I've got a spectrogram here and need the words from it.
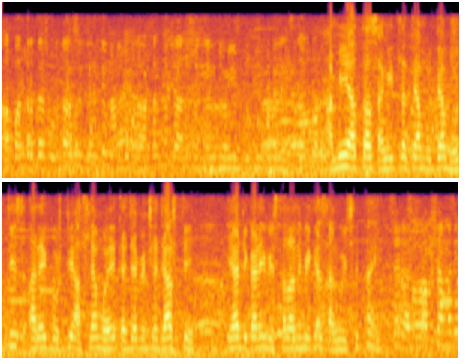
अपात्रता सोडता असे कोणते मुद्दे तुम्हाला वाटतात की ज्या अनुषंगाने तुम्ही प्रफुल्ल पटेल यांचं? आम्ही आता सांगितलं त्या मुद्द्याभोवतीच अनेक गोष्टी असल्यामुळे त्याच्यापेक्षा जास्ती या ठिकाणी विस्ताराने मी काय सांगू इच्छित नाही. पक्षामध्ये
